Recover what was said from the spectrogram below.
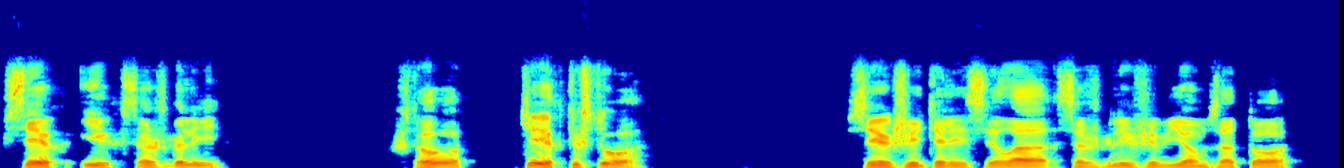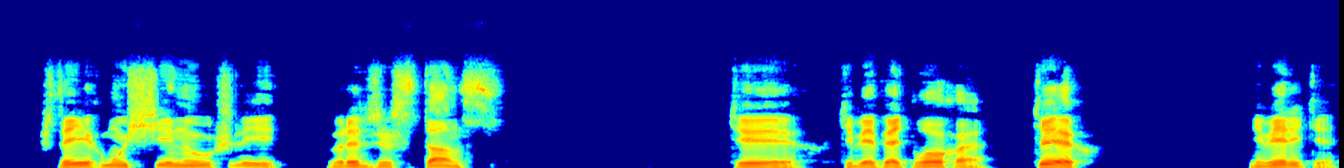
Всех их сожгли. Что? Тех, ты что? Всех жителей села сожгли живьем за то, что их мужчины ушли в Реджистанс. «Тех, тебе опять плохо? Тех!» «Не верите?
